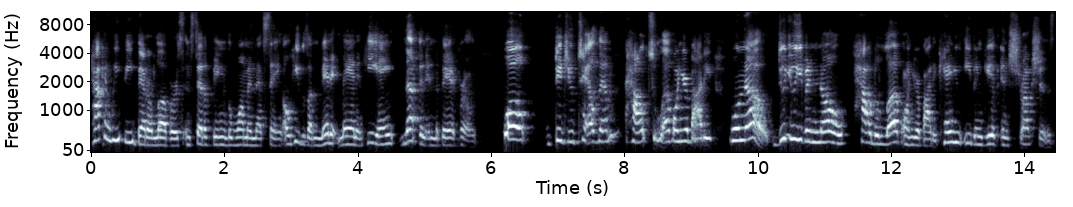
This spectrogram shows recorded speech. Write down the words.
How can we be better lovers instead of being the woman that's saying, oh, he was a minute man and he ain't nothing in the bedroom? Well, did you tell them how to love on your body? Well, no. Do you even know how to love on your body? Can you even give instructions?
